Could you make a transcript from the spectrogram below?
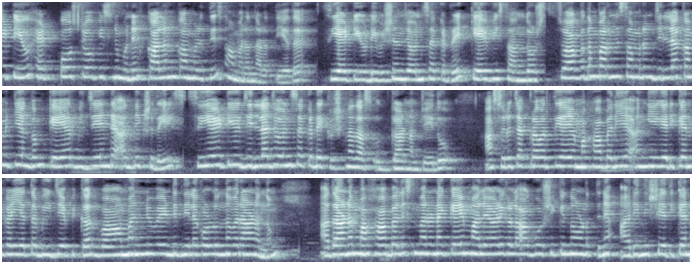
I T U head post ഓഫീസിന് മുന്നിൽ കലം കമഴ്ത്തി സമരം നടത്തിയത്. C I T U division joint secretary K V Santhosh. സ്വാഗതം പറഞ്ഞ സമരം ജില്ലാ കമ്മിറ്റി അംഗം കെ ആർ വിജയന്റെ അധ്യക്ഷതയിൽ സി ഐ ടി യു ജില്ലാ ജോയിന്റ് സെക്രട്ടറി കൃഷ്ണദാസ് ഉദ്ഘാടനം ചെയ്തു. അസുര ചക്രവർത്തിയായ മഹാബലിയെ അംഗീകരിക്കാൻ കഴിയാത്ത ബി ജെ പിക്കാർ വാമനു വേണ്ടി നിലകൊള്ളുന്നവരാണെന്നും അതാണ് മഹാബലി സ്മരണയ്ക്കായി മലയാളികൾ ആഘോഷിക്കുന്ന ഓണത്തിന് അരി നിഷേധിക്കാൻ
